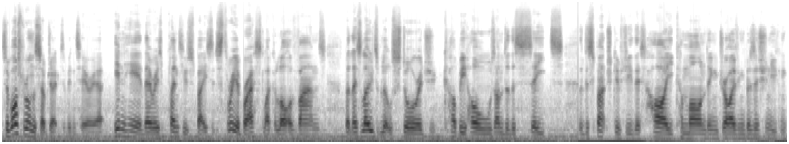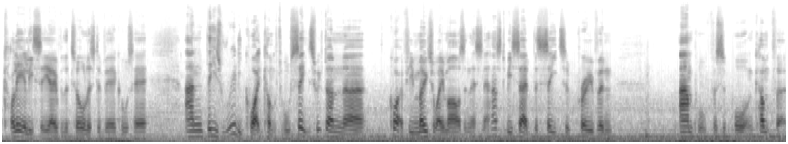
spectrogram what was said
So whilst we're on the subject of interior, in here there is plenty of space. It's three abreast like a lot of vans, but there's loads of little storage, cubby holes under the seats. The Dispatch gives you this high commanding driving position. You can clearly see over the tallest of vehicles here. And these really quite comfortable seats. We've done uh, quite a few motorway miles in this and it has to be said the seats have proven ample for support and comfort.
